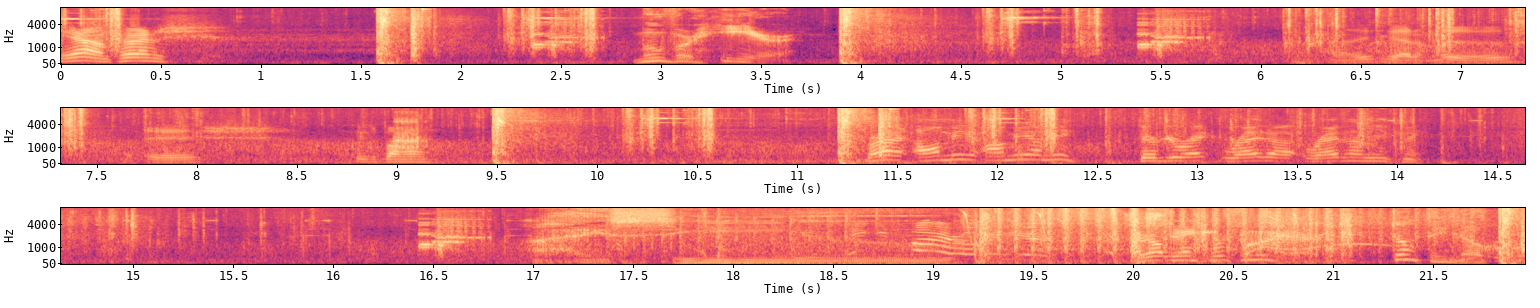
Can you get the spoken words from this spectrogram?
Yeah, I'm trying to. Sh Move her here. oh, he's got to move. Ish. He's behind. Brian, on me, on me, on me. They're right, right, uh, right underneath me. I see you. Fire over here! I got one person. fire. Don't they know who I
